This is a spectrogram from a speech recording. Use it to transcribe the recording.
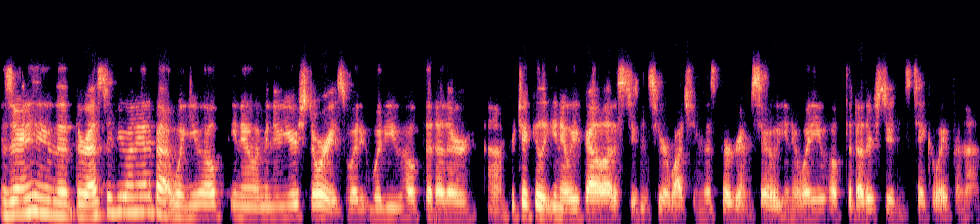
Is there anything that the rest of you want to add about what you hope, you know, I mean, they're your stories, what, what do you hope that other, um, particularly, you know, we've got a lot of students who are watching this program. So, you know, what do you hope that other students take away from that?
